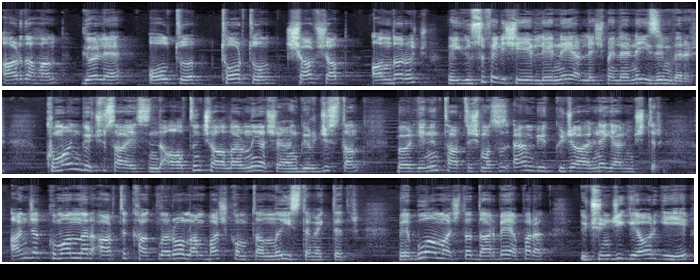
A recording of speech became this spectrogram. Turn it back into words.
Ardahan, Göle, Oltu, Tortum, Şavşat, Andaruç ve Yusufeli şehirlerine yerleşmelerine izin verir. Kuman göçü sayesinde altın çağlarını yaşayan Gürcistan bölgenin tartışmasız en büyük gücü haline gelmiştir. Ancak Kumanlar artık hakları olan başkomutanlığı istemektedir ve bu amaçla darbe yaparak 3. Georgi'yi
